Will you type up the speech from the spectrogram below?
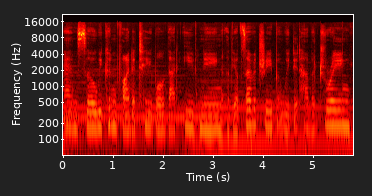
and so we couldn't find a table that evening at the observatory, but we did have a drink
